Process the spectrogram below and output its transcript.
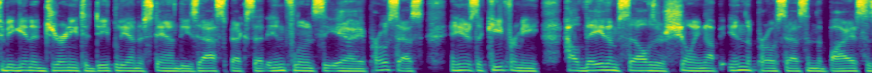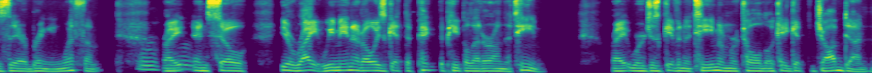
to begin a journey to deeply understand these aspects that influence the AI process. And here's the key for me how they themselves are showing up in the process and the biases they are bringing with them. Mm-hmm. Right. And so you're right. We may not always get to pick the people that are on the team right? We're just given a team and we're told, okay, get the job done.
